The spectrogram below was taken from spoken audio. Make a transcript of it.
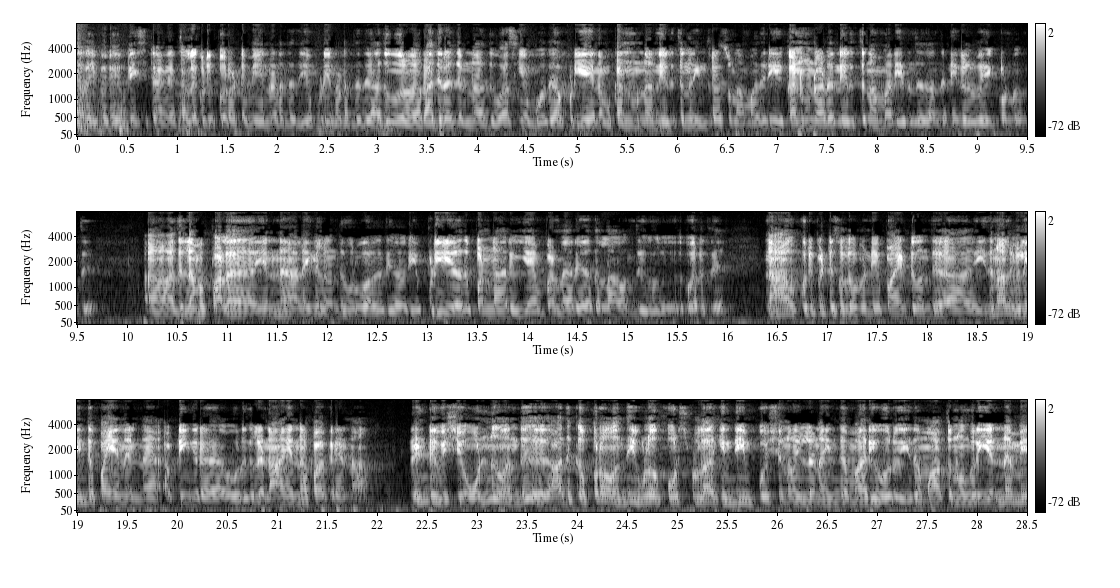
நிறைய பேர் பேசிட்டாங்க. கள்ளக்குடி போராட்டம் ஏன் நடந்தது? எப்படி நடந்தது? அது ஒரு ராஜராஜன் அது வாசிக்கும் போது அப்படியே நம்ம கண்முன்னா நிறுத்தின இந்திரா சொன்ன மாதிரி கண் முன்னாடி நிறுத்தின மாதிரி இருந்தது அந்த நிகழ்வை கொண்டு வந்து. அது இல்லாம பல என்ன அலைகள் வந்து உருவாகுது. அவர் எப்படி அது பண்ணாரு? ஏன் பண்ணாரு? அதெல்லாம் வந்து வருது. நான் குறிப்பிட்டு சொல்ல வேண்டிய பாயிண்ட் வந்து இதனால் விளைந்த பயன் என்ன அப்படிங்கிற ஒரு இதுல நான் என்ன பாக்குறேன்னா ரெண்டு விஷயம். ஒண்ணு வந்து அதுக்கப்புறம் வந்து இவ்வளவு ஃபோர்ஸ்ஃபுல்லா ஹிந்தி இம்போஷனோ இல்லைன்னா இந்த மாதிரி ஒரு இதை மாத்தணுங்கிற எண்ணமே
